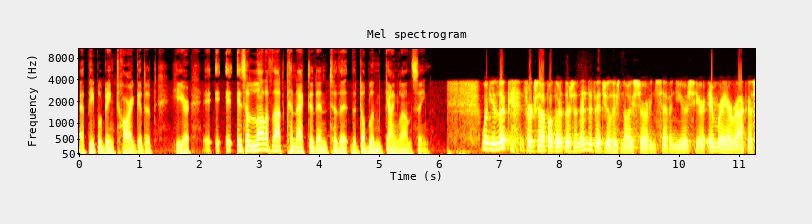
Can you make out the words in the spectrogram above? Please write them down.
uh, people being targeted here. Is a lot of that connected into the, the Dublin gangland scene? When you look, for example, there, there's an individual who's now serving seven years here. Imre Arakas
